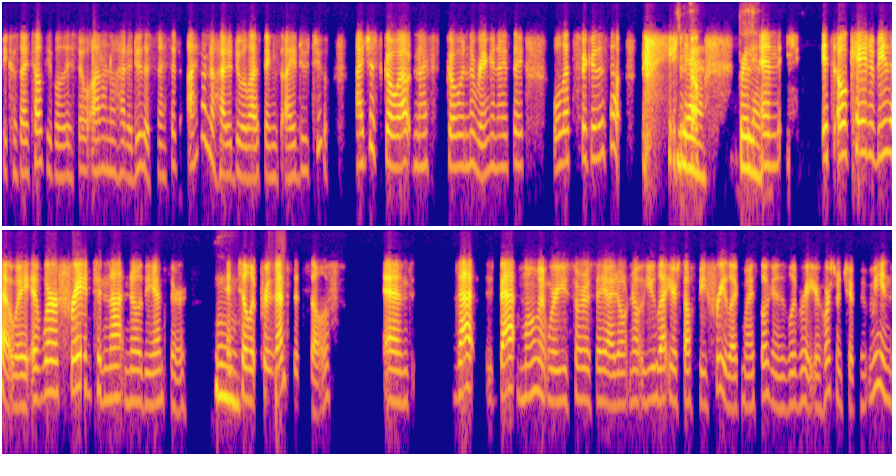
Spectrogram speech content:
because I tell people, they say, well, I don't know how to do this. And I said, I don't know how to do a lot of things. I do too. I just go out and I go in the ring and I say, well, let's figure this out. yeah. Know? Brilliant. And it's okay to be that way. And we're afraid to not know the answer mm. until it presents itself. And that that moment where you sort of say, I don't know, you let yourself be free, like my slogan is liberate your horsemanship. It means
